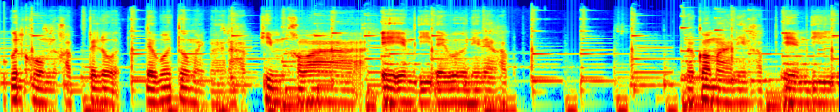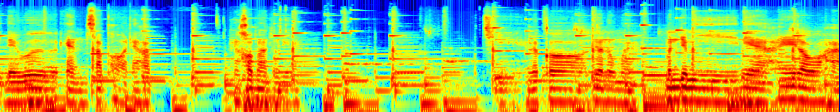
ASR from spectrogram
Google Chrome นะครับไปโหลด Driver ตัวใหม่มานะครับ พิมพ์คำว่า AMD Driver นี่นะครับ แล้วก็มานี่ครับ AMD Driver and Support นะครับ ให้เข้ามาตรงนี้นะ แล้วก็เลื่อนลงมา มันจะมีเนี่ยให้เราหา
